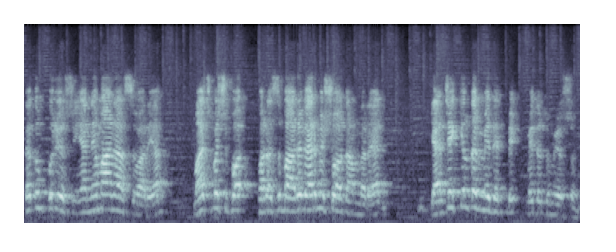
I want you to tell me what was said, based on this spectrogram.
takım kuruyorsun. Ya ne manası var ya? Maç başı pa- parası bari verme şu adamlara ya. Gelecek yılda medet, medet umuyorsun?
